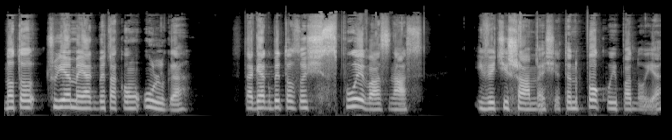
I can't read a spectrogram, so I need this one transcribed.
no to czujemy jakby taką ulgę, tak jakby to coś spływa z nas i wyciszamy się. Ten pokój panuje.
